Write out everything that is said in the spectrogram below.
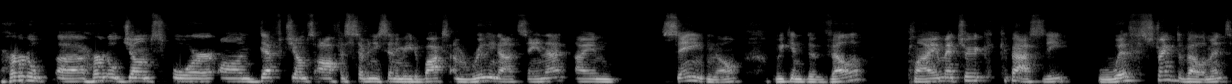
hurdle uh, hurdle jumps or on depth jumps off a 70 centimeter box. I'm really not saying that. I am saying though we can develop plyometric capacity with strength development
